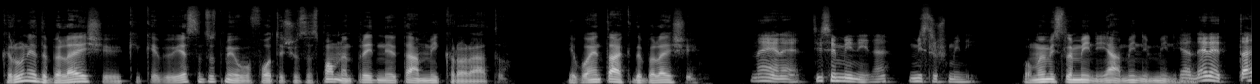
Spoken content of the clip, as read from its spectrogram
Ker un je debelejši, ki, ki je bil. Jaz sem tudi imel v fotiču, se spomnim, prednji je ta mikroratu. Je bo en tak debelejši. Ne, ne, ti si mini, ne, misliš mini. Po mojem mislim mini, ja, mini, mini. Ja, ne, ne, ta,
